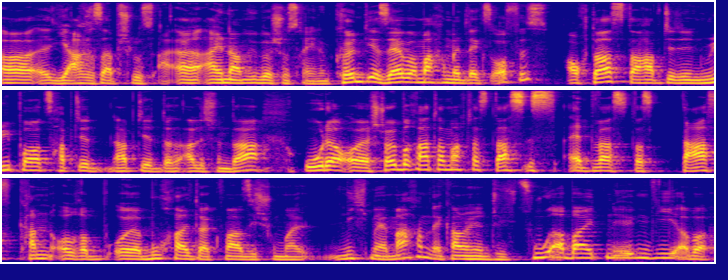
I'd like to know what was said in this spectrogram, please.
Äh, Jahresabschluss, äh, Einnahmenüberschussrechnung. Könnt ihr selber machen mit LexOffice. Auch das, da habt ihr den Reports, habt ihr, habt ihr das alles schon da. Oder euer Steuerberater macht das. Das ist etwas, das darf, kann eure, euer Buchhalter quasi schon mal nicht mehr machen. Der kann euch natürlich zuarbeiten irgendwie, aber,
